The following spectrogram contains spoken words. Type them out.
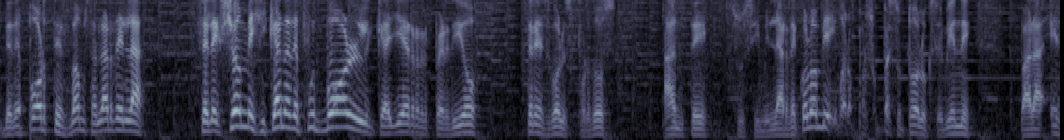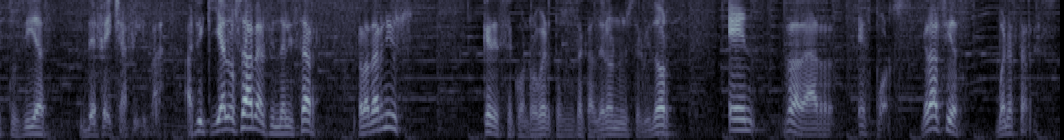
de deportes. Vamos a hablar de la selección mexicana de fútbol que ayer perdió tres goles por dos ante su similar de Colombia. Y bueno, por supuesto, todo lo que se viene para estos días de fecha FIFA. Así que ya lo sabe al finalizar Radar News. Quédese con Roberto Sosa Calderón en un servidor en Radar Sports. Gracias. Buenas tardes.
